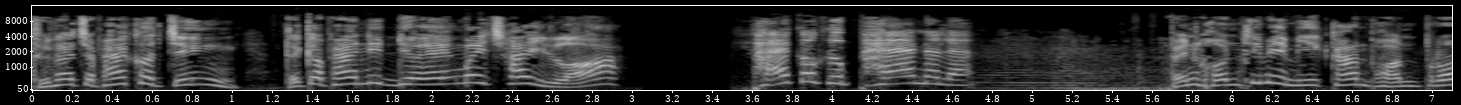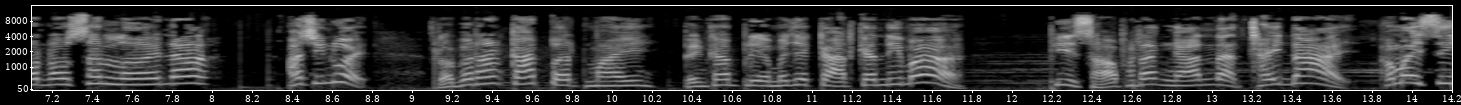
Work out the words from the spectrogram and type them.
ถึงน่าจะแพ้ก็จริง แต่ก็แพ้นิดเดียวเองไม่ใช่เหรอ แพ้ก็คือแพ้นั่นแหละ เป็นคนที่ไม่มีการผ่อนปรนเอาซะเลยนะเอาจริงด้วย เราไปร้านการ์ดเปิดใหม่ เป็นการเปลี่ยนบรรยากาศกันดีมากพี่สาวพนักงานน่ะใช้ได้ เอาไม่สิ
